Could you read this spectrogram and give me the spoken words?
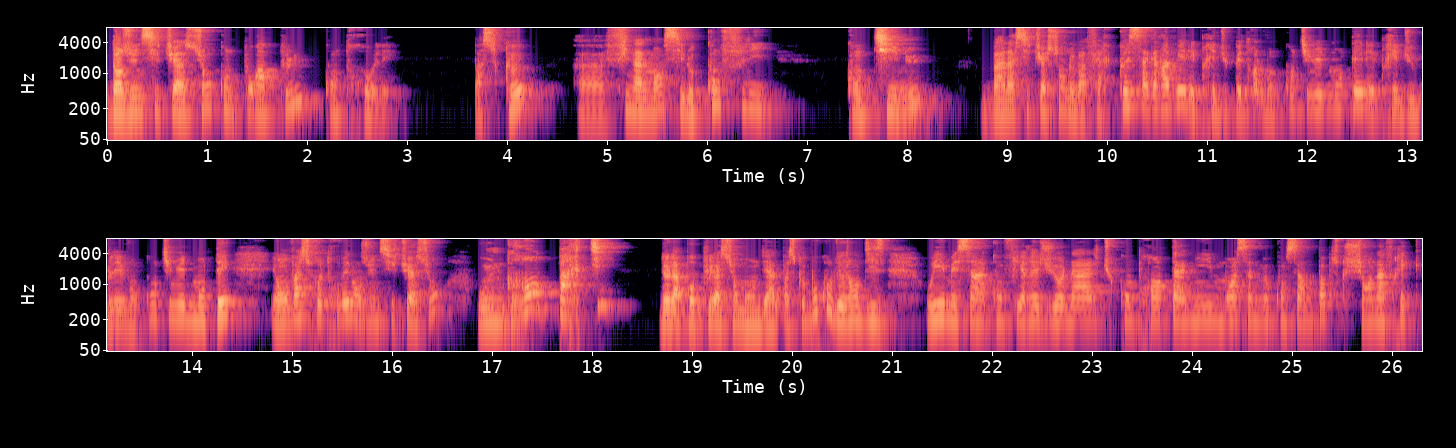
dans une situation qu'on ne pourra plus contrôler. Parce que euh, finalement, si le conflit continue, bah, la situation ne va faire que s'aggraver, les prix du pétrole vont continuer de monter, les prix du blé vont continuer de monter, et on va se retrouver dans une situation où une grande partie de la population mondiale. Parce que beaucoup de gens disent, oui, mais c'est un conflit régional, tu comprends, Tani, moi, ça ne me concerne pas parce que je suis en Afrique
